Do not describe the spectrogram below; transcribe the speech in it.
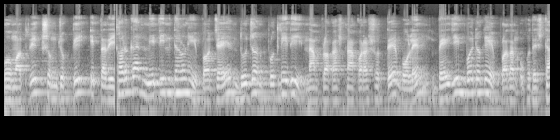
বহুমাত্রিক সংযুক্তি ইত্যাদি। সরকার নীতি নির্ধারণী পর্যায়ে দুজন প্রতিনিধি নাম প্রকাশ না করার সত্ত্বে বলেন, বেইজিং বৈঠকে প্রধান উপদেষ্টা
